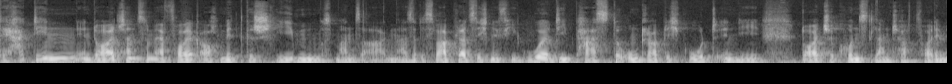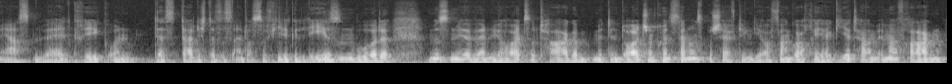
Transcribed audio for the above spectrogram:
der hat den in Deutschland zum Erfolg auch mitgeschrieben, muss man sagen. Also das war plötzlich eine Figur, die passte unglaublich gut in die deutsche Kunstlandschaft vor dem Ersten Weltkrieg. Und das, dadurch, dass es einfach so viel gelesen wurde, müssen wir, wenn wir heutzutage mit den deutschen Künstlern uns beschäftigen, die auf Van Gogh reagiert haben, immer fragen,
